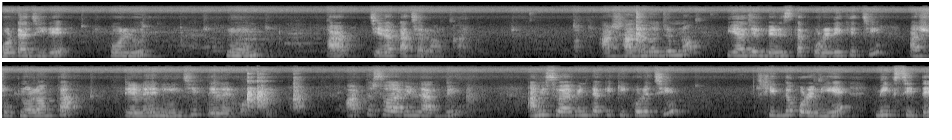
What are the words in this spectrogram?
গোটা জিরে, হলুদ, নুন আর চেরা কাঁচা লঙ্কা। আর সাজানোর জন্য পেঁয়াজের বেরেস্তা করে রেখেছি আর শুকনো লঙ্কা তেলে নিয়েছি তেলের মধ্যে। আর তো সয়াবিন লাগবে। আমি সয়াবিনটাকে কি করেছি? সিদ্ধ করে নিয়ে মিক্সিতে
